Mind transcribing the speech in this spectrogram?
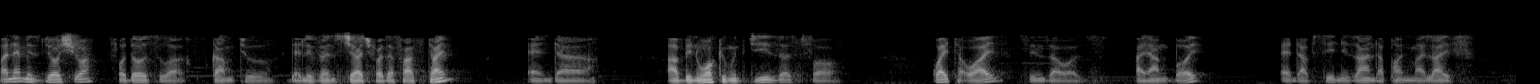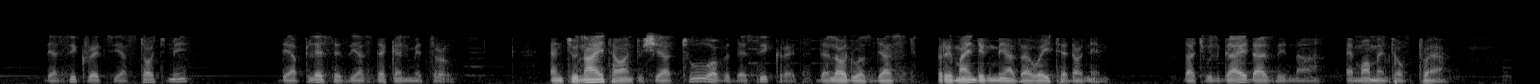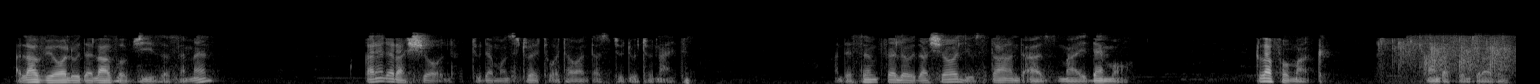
My name is Joshua, for those who have come to Deliverance Church for the first time. And uh, I've been walking with Jesus for quite a while, since I was a young boy. And I've seen his hand upon my life. There are secrets he has taught me, there are places he has taken me through. And tonight I want to share two of the secrets the Lord was just reminding me as I waited on him that will guide us in a, a moment of prayer. I love you all with the love of Jesus. Amen. Can I get a shawl to demonstrate what I want us to do tonight? And the same fellow with a shawl, you stand as my demo. Clap for Mark. Wonderful, brother.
